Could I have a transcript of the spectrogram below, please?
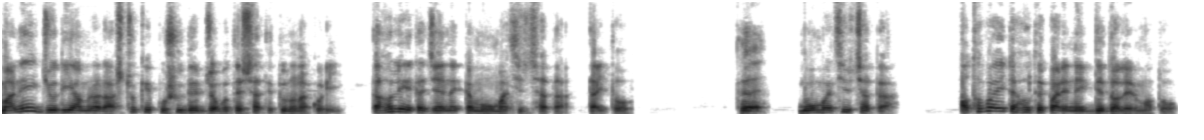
মানে যদি আমরা রাষ্ট্রকে পশুদের জগতের সাথে তুলনা করি, তাহলে এটা যেন একটা মৌমাছির ছাতা, তাই তো? হ্যাঁ মৌমাছির ছাতা। অথবা এটা হতে পারে নেকড়ে দলের মতো।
